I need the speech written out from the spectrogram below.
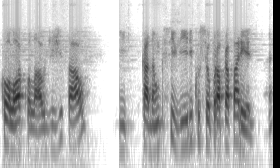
coloco lá o digital e cada um que se vire com o seu próprio aparelho. Né?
